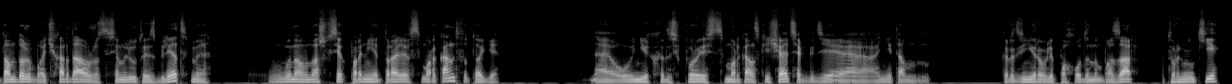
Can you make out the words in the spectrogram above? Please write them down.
там тоже была чехарда уже совсем лютая с билетами. Мы нам наших всех парней отправили в Самарканд в итоге. А у них до сих пор есть самаркандский чатик, где они там координировали походы на базар, турники,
